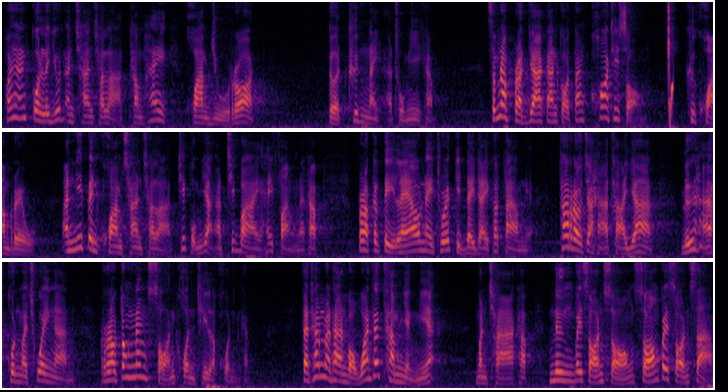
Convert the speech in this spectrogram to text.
เพราะฉะนั้นกลยุทธ์อันชาญฉลาดทำให้ความอยู่รอดเกิดขึ้นในอะโทมีครับสำหรับปรัชญาการก่อตั้งข้อที่ 2 คือความเร็ว อันนี้เป็นความชาญฉลาดที่ผมอยากอธิบายให้ฟังนะครับ ปกติแล้วในธุรกิจใด ๆ ก็ตามเนี่ยถ้าเราจะหาทายาท หรือหาคนมาช่วยงาน เราต้องนั่งสอนคนทีละคนครับ แต่ท่านประธานบอกว่าถ้าทำอย่างเนี้ยมันช้าครับหนึ่งไปสอนสองสองไปสอนสาม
